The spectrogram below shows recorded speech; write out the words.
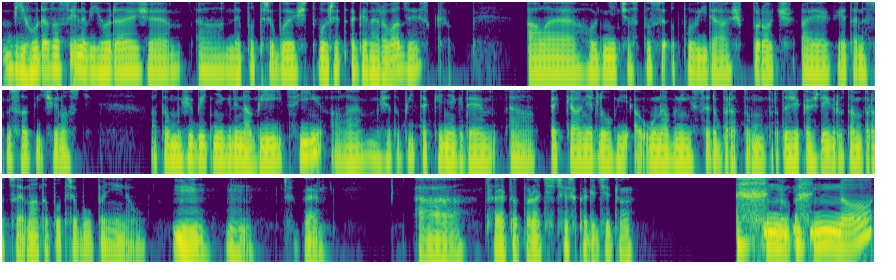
výhoda zase i nevýhoda je, že nepotřebuješ tvořit a generovat zisk, ale hodně často si odpovídáš, proč a jak je ten smysl té činnosti a to může být někdy nabíjející, ale může to být taky někdy pekelně dlouhý a únavný se dobrat tomu, protože každý, kdo tam pracuje, má to potřebu úplně jinou. Mm, mm, super. A co je to proč Česko Digital? no,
